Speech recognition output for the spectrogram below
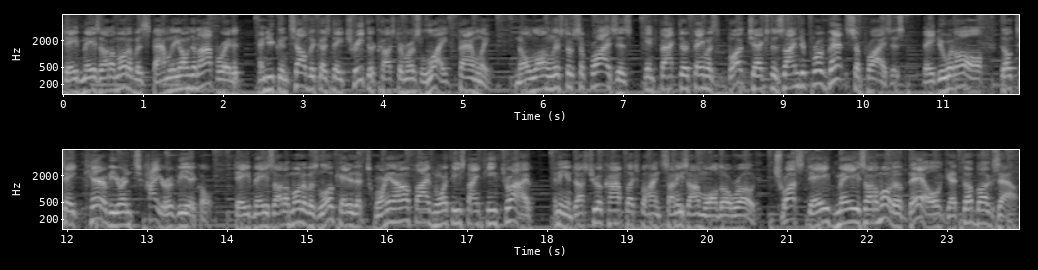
Dave Mays Automotive is family owned and operated, and you can tell because they treat their customers like family. No long list of surprises. In fact, their famous bug checks designed to prevent surprises. They do it all. They'll take care of your entire vehicle. Dave Mays Automotive is located at 2905 Northeast 19th Drive in the industrial complex behind Sonny's on Waldo Road. Trust Dave Mays Automotive. They'll get the bugs out.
